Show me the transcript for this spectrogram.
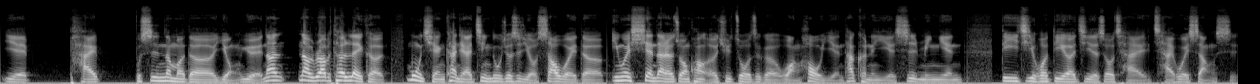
也还不是那么的踊跃。那那 Raptor Lake 目前看起来进度就是有稍微的，因为现在的状况而去做这个往后延，它可能也是明年第一季或第二季的时候才才会上市。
